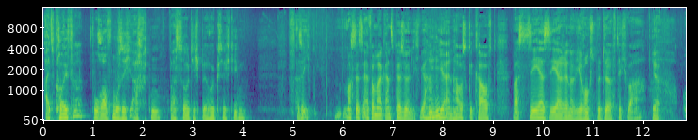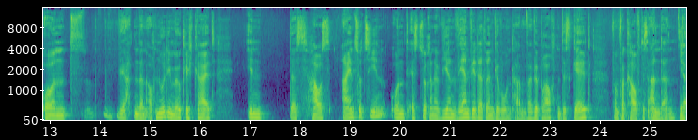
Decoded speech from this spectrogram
als Käufer, worauf muss ich achten? Was sollte ich berücksichtigen? Also ich mache es jetzt einfach mal ganz persönlich. Wir haben mhm. hier ein Haus gekauft, was sehr, sehr renovierungsbedürftig war. Ja. Und wir hatten dann auch nur die Möglichkeit, in das Haus einzuziehen und es zu renovieren, während wir da drin gewohnt haben, weil wir brauchten das Geld vom Verkauf des anderen. Ja.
